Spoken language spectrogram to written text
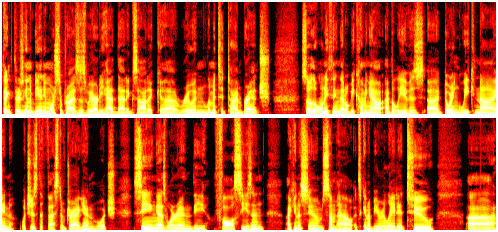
think there's going to be any more surprises. We already had that exotic uh, ruin limited time branch. So the only thing that'll be coming out, I believe, is uh, during week nine, which is the Festive Dragon. Which, seeing as we're in the fall season, I can assume somehow it's going to be related to uh,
